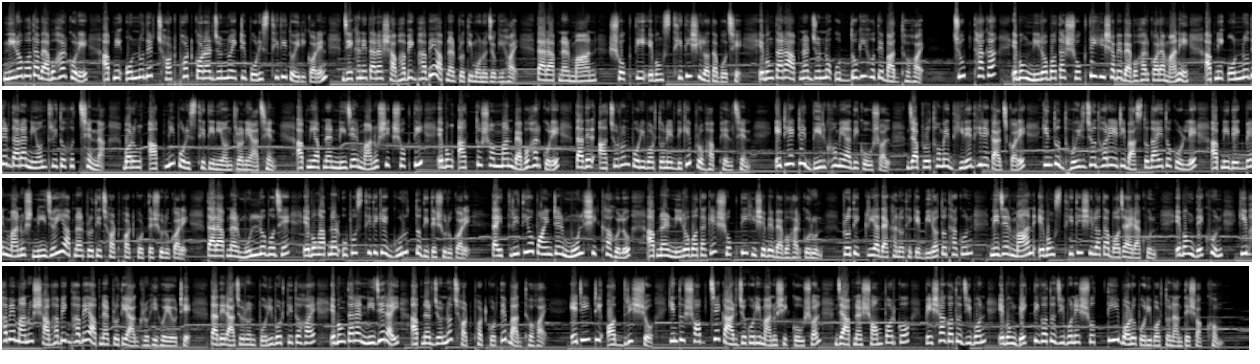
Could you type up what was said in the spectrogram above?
নীরবতা ব্যবহার করে আপনি অন্যদের ছটফট করার জন্য একটি পরিস্থিতি তৈরি করেন, যেখানে তারা স্বাভাবিকভাবে আপনার প্রতি মনোযোগী হয়। তারা আপনার মান, শক্তি এবং স্থিতিশীলতা বোঝে এবং তারা আপনার জন্য উদ্যোগী হতে বাধ্য হয়। চুপ থাকা এবং নীরবতা শক্তি হিসাবে ব্যবহার করা মানে আপনি অন্যদের দ্বারা নিয়ন্ত্রিত হচ্ছেন না, বরং আপনি পরিস্থিতি নিয়ন্ত্রণে আছেন। আপনি আপনার নিজের মানসিক শক্তি এবং আত্মসম্মান ব্যবহার করে তাদের আচরণ পরিবর্তনের দিকে প্রভাব ফেলছেন। এটি একটি দীর্ঘমেয়াদী কৌশল, যা প্রথমে ধীরে ধীরে কাজ করে, কিন্তু ধৈর্য ধরে এটি বাস্তবায়িত করলে আপনি দেখবেন মানুষ নিজেই আপনার প্রতি ছটফট করতে শুরু করে। তারা আপনার মূল্য বোঝে এবং আপনার উপস্থিতিকে গুরুত্ব দিতে শুরু করে। তাই তৃতীয় পয়েন্টের মূল শিক্ষা হল আপনার নীরবতাকে শক্তি হিসেবে ব্যবহার করুন, প্রতিক্রিয়া দেখানো থেকে বিরত থাকুন, নিজের মান এবং স্থিতিশীলতা বজায় রাখুন এবং দেখুন কীভাবে মানুষ স্বাভাবিকভাবে আপনার প্রতি আগ্রহী হয়ে ওঠে। তাদের আচরণ পরিবর্তিত হয় এবং তারা নিজেরাই আপনার জন্য ছটফট করতে বাধ্য হয়। এটি একটি অদৃশ্য কিন্তু সবচেয়ে কার্যকরী মানসিক কৌশল যা আপনার সম্পর্ক, পেশাগত জীবন এবং ব্যক্তিগত জীবনে সত্যিই বড় পরিবর্তন আনতে সক্ষম।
